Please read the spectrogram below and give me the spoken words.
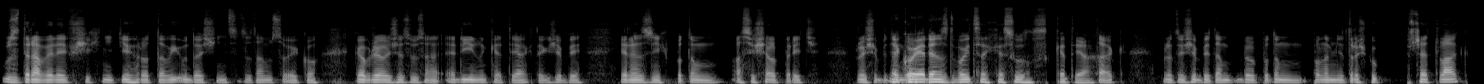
uzdravili všichni ti hrotoví útočníci, co tam jsou, jako Gabriel Jesus a Edin Ketiak, takže by jeden z nich potom asi šel pryč. Protože by tam Jako byl, jeden z dvojce Jesus Ketiach. tak, protože by tam byl potom podle mě trošku přetlak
